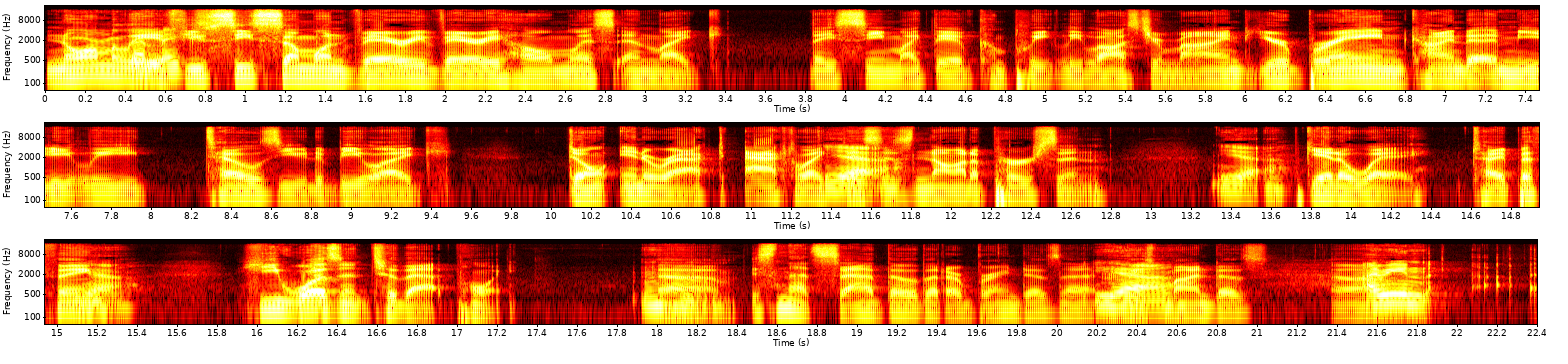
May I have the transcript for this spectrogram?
normally That if you see someone very very homeless and like they seem like they have completely lost your mind, your brain kind of immediately tells you to be like don't interact, act like this is not a person, Yeah. get away type of thing. Yeah. He wasn't to that point. Um, isn't that sad though that our brain does that? Or at Mm-hmm. Yeah. least mine does. Um, I mean, uh,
